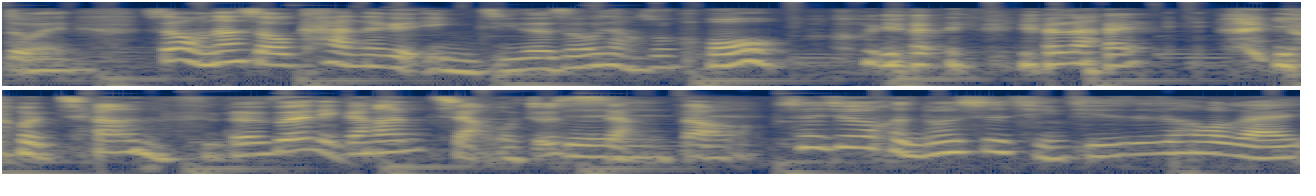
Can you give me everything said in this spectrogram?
对，所以我那时候看那个影集的时候，我想说，哦，原原来有这样子的，所以你刚刚讲，我就想到，所以就有很多事情其实是后来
